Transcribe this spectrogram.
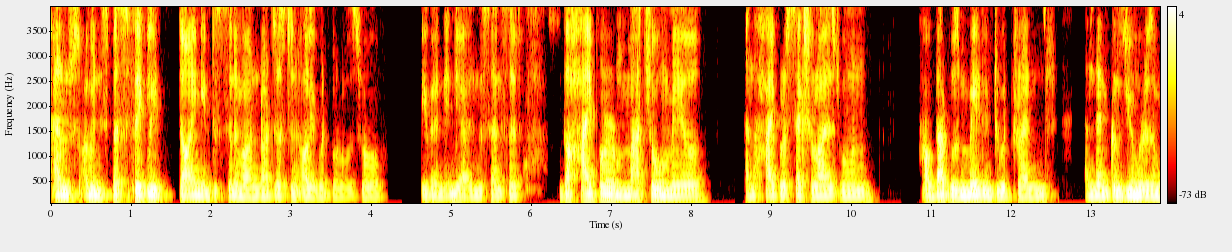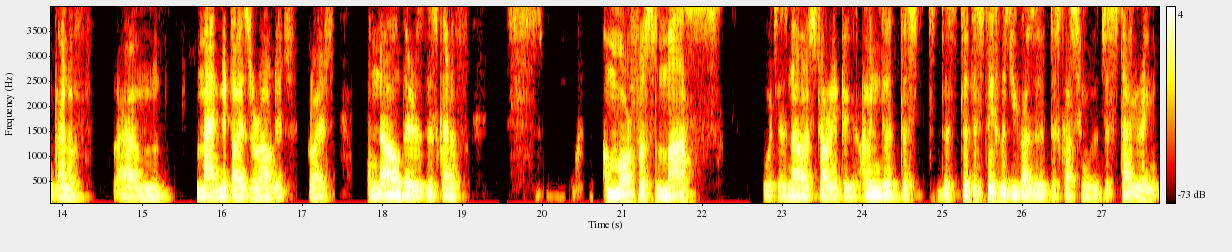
and I mean specifically tying into cinema, not just in Hollywood, but also even in India, in the sense that the hyper macho male and the hyper sexualized woman, how that was made into a trend, and then consumerism kind of um, magnetized around it, right? And now there is this kind of amorphous mass which is now starting to i mean the, the the statistics that you guys are discussing were just staggering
